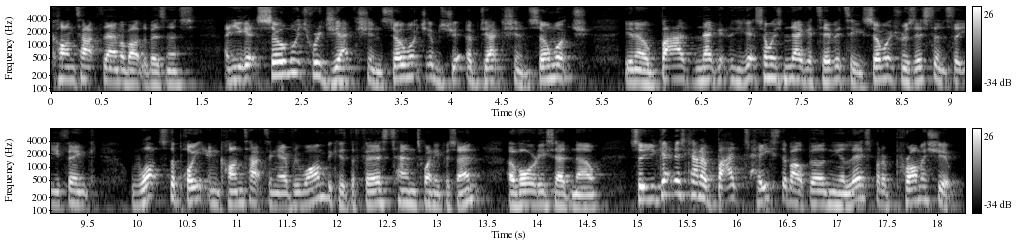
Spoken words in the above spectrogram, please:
Contact them about the business. And you get so much rejection, so much obje- objection, so much you know, bad, neg- you get so much negativity, so much resistance that you think, what's the point in contacting everyone? Because the first 10, 20% have already said no. So you get this kind of bad taste about building your list, but I promise you,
